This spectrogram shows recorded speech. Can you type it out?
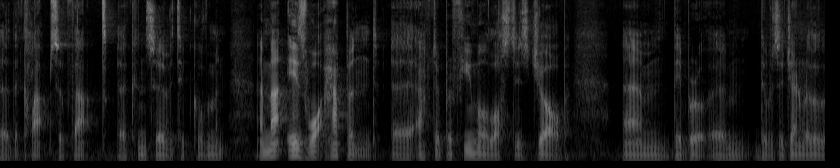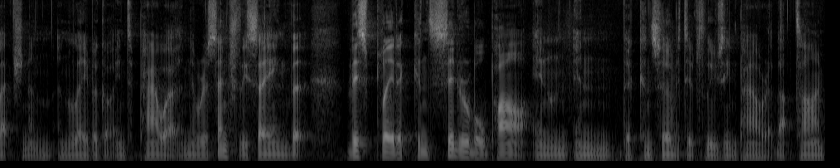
uh, the collapse of that uh, conservative government. And that is what happened uh, after Profumo lost his job. Um, they brought, um, there was a general election and, and Labour got into power, and they were essentially saying that this played a considerable part in, in the Conservatives losing power at that time.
